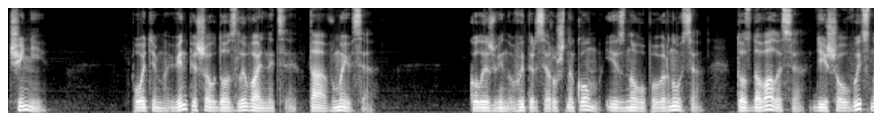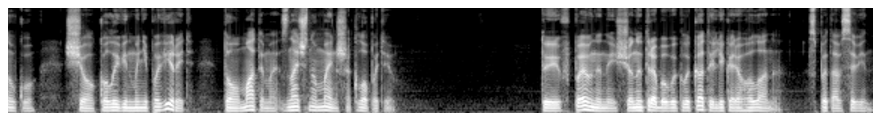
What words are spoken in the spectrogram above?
чи ні. Потім він пішов до зливальниці та вмився. Коли ж він витерся рушником і знову повернувся, то, здавалося, дійшов висновку, що коли він мені повірить, то матиме значно менше клопотів. Ти впевнений, що не треба викликати лікаря Голана? спитався він.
